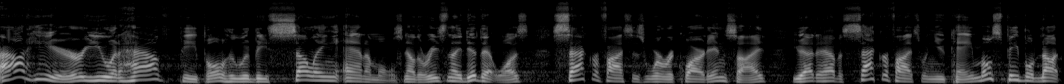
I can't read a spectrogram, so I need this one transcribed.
Out here, you would have people who would be selling animals. Now, the reason they did that was sacrifices were required inside. You had to have a sacrifice when you came. Most people did not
